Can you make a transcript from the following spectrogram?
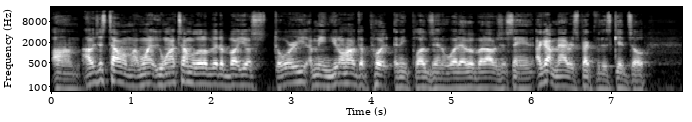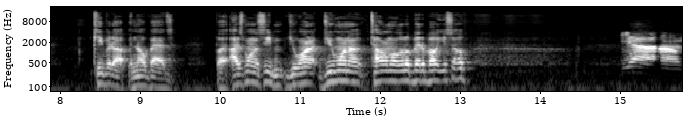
Um, I was just telling him I want you want to tell him a little bit about your story. I mean, you don't have to put any plugs in or whatever, but I was just saying I got mad respect for this kid, so keep it up and no bads. But I just want to see. Do you want? Do you want to tell them a little bit about yourself? Yeah, um,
